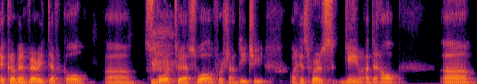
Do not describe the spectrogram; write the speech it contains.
it could have been very difficult um, score to have swallowed for Sean Dyche on his first game at the helm. Um,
